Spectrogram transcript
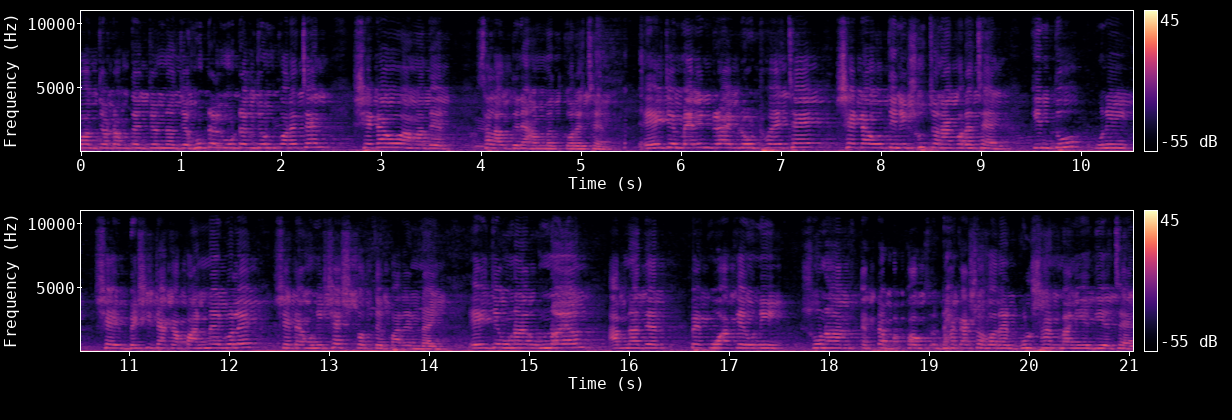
পর্যটকদের জন্য যে হোটেল মোটেল জোন করেছেন, সেটাও আমাদের সালাউদ্দিন আহমেদ করেছেন। এই যে মেরিন ড্রাইভ রুট হয়েছে, সেটাও তিনি সূচনা করেছেন। কিন্তু উনি সেই বেশি টাকা পান নাই বলে সেটা উনি শেষ করতে পারেন নাই। এই যে উনার উন্নয়ন, আপনাদের পেকুয়াকে উনি সোনার একটা ঢাকা শহরের গুলশান বানিয়ে দিয়েছেন।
